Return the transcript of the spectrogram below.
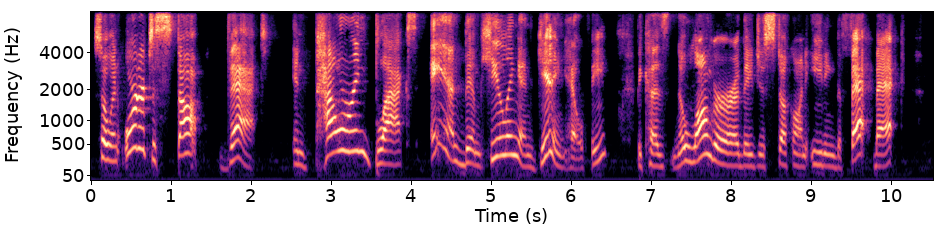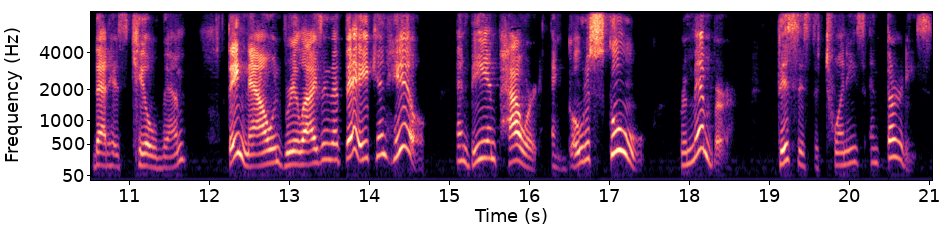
So, in order to stop that, empowering Blacks and them healing and getting healthy, because no longer are they just stuck on eating the fat back that has killed them, they now are realizing that they can heal and be empowered and go to school. Remember, this is the 20s and 30s.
